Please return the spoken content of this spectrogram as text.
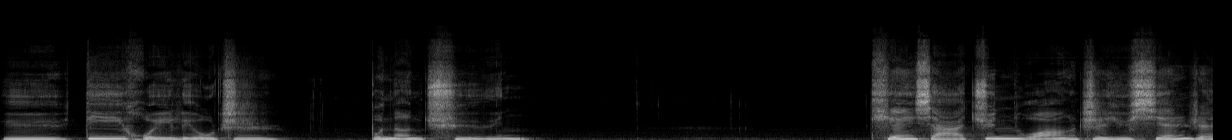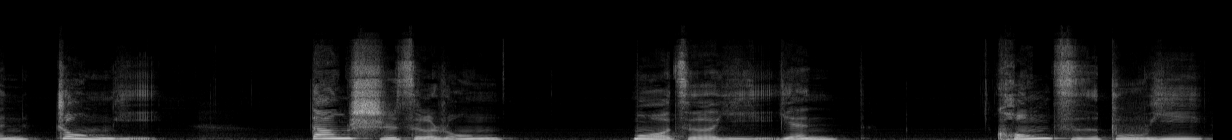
于低回流之，不能去云。天下君王至于贤人众矣，当时则荣，末则已焉。孔子布衣，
